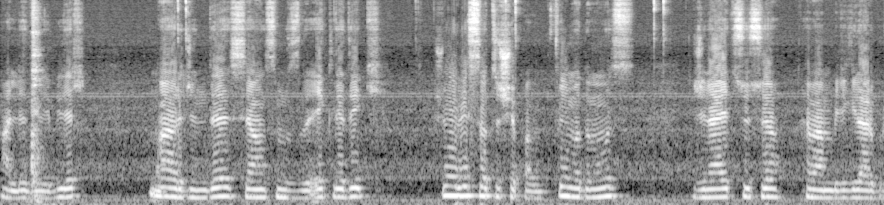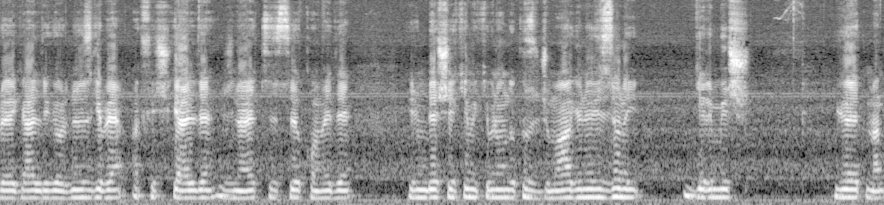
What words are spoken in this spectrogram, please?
halledilebilir. Bunun haricinde seansımızı da ekledik. Şimdi bir satış yapalım. Film adımımız Cinayet Süsü. Hemen bilgiler buraya geldi. Gördüğünüz gibi afiş geldi. Cinayet Süsü komedi 25 Ekim 2019 Cuma günü vizyona girmiş. Yönetmen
